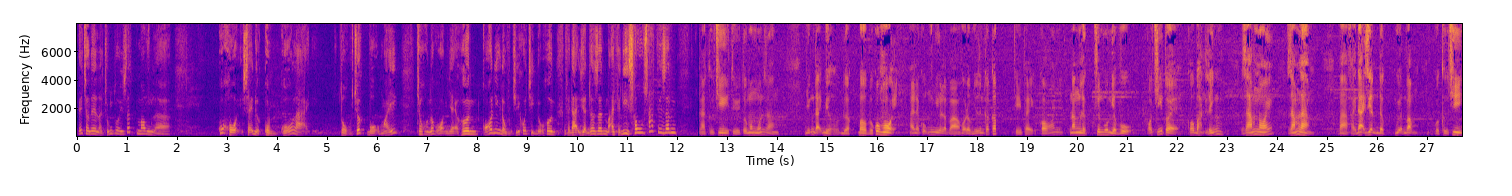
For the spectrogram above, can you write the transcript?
Thế cho nên là chúng tôi rất mong là quốc hội sẽ được củng cố lại, tổ chức bộ máy cho nó gọn nhẹ hơn, có những đồng chí có trình độ hơn, phải đại diện cho dân mà anh phải đi sâu sát với dân. Là cử tri thì tôi mong muốn rằng những đại biểu được bầu vào quốc hội hay là cũng như là vào hội đồng nhân dân các cấp thì phải có năng lực chuyên môn nghiệp vụ, có trí tuệ, có bản lĩnh dám nói dám làm và phải đại diện được nguyện vọng của cử tri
